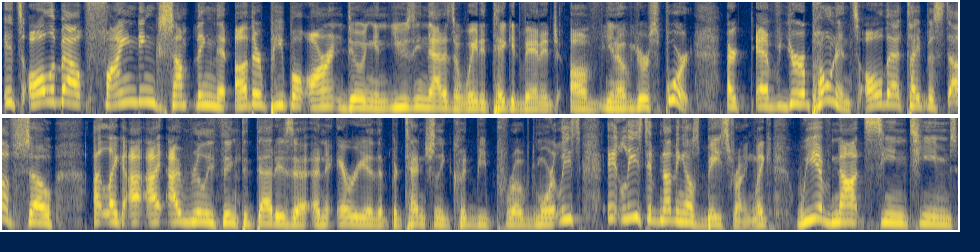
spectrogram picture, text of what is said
It's all about finding something that other people aren't doing and using that as a way to take advantage of you know your sport or of your opponents, all that type of stuff. So, I like I I I really think that that is a, an area that potentially could be probed more. At least at least if nothing else, base running. Like we have not seen teams.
